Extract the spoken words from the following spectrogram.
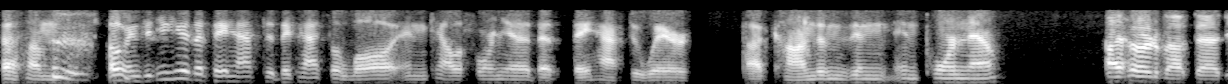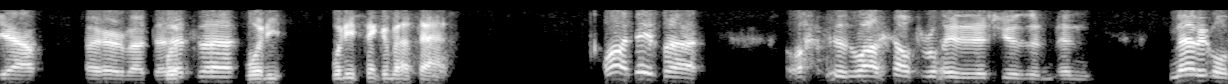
not. Um, oh, and did you hear that they have to? They passed a law in California that they have to wear uh, condoms in in porn now. I heard about that. Yeah, I heard about that. What- That's uh. What do you What do you think about that? Well, Dave, uh, there's a lot of health related issues and, and medical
